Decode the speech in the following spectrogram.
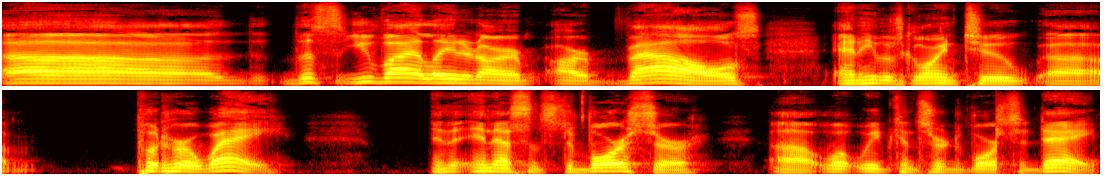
uh, this, you violated our, our vows. And he was going to uh, put her away, in, in essence, divorce her, uh, what we'd consider divorce today.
